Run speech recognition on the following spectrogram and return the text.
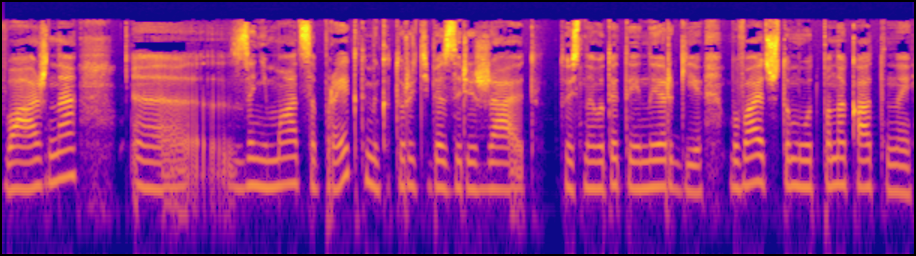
важно э, заниматься проектами, которые тебя заряжают. То есть на вот этой энергии. Бывает, что мы вот по накатанной,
